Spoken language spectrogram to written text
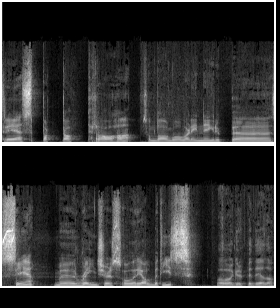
tre, Sparta Praha, som da går vel inn i gruppe C, med Rangers og Real Betis. Hva var gruppe D da?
